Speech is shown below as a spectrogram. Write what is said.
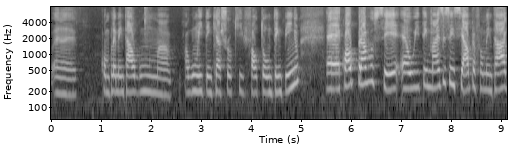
uh, complementar alguma, algum item que achou que faltou um tempinho. É, qual para você é o item mais essencial para fomentar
